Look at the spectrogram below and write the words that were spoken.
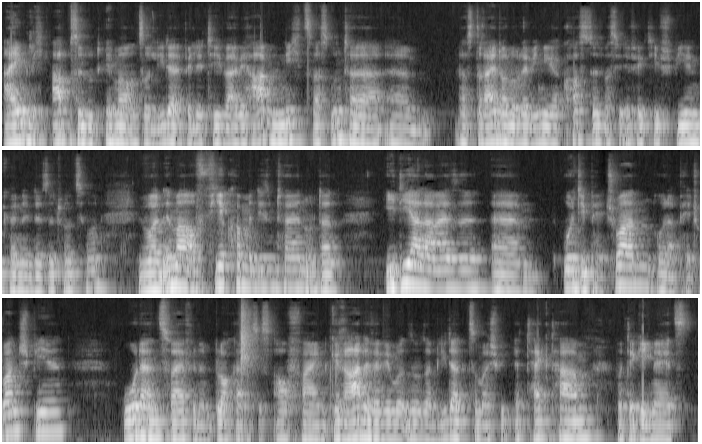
eigentlich absolut immer unsere Leader Ability, weil wir haben nichts, was unter ähm, was drei Don oder weniger kostet, was wir effektiv spielen können in der Situation. Wir wollen immer auf vier kommen in diesem Turn und dann idealerweise ähm, Ulti Page One oder Page One spielen oder im Zweifel einen Blocker, das ist auch fein. Gerade wenn wir mit unserem Leader zum Beispiel attacked haben und der Gegner jetzt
